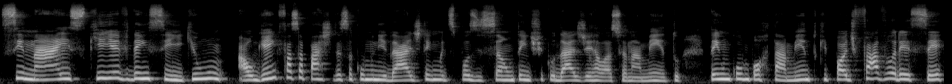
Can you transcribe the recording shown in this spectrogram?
sinais que evidenciem que um, alguém que faça parte dessa comunidade tem uma disposição, tem dificuldade de relacionamento, tem um comportamento que pode favorecer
